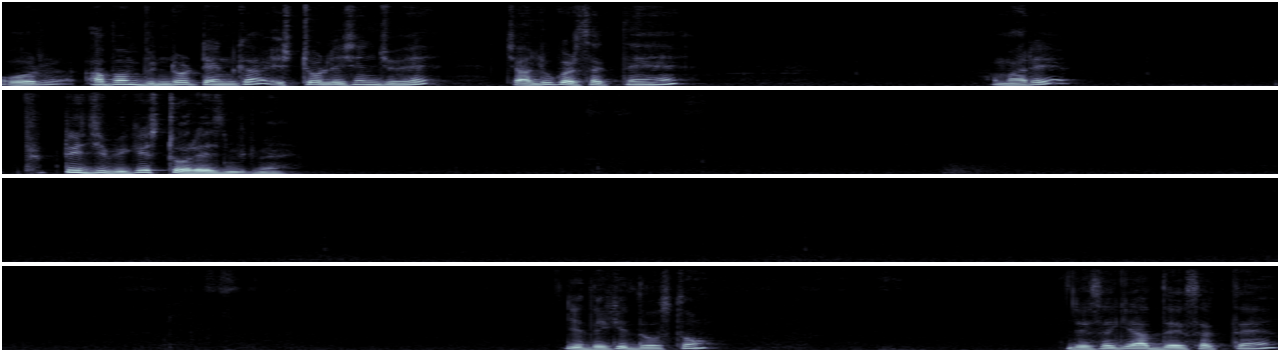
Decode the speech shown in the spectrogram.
और अब हम विंडो टेन का इंस्टॉलेशन जो है चालू कर सकते हैं। हमारे फिफ्टी जीबी के स्टोरेज में ये देखिए दोस्तों, जैसा कि आप देख सकते हैं,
